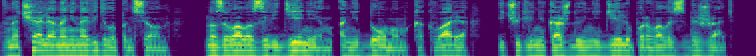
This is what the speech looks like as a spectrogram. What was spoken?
Вначале она ненавидела пансион, называла заведением, а не домом, как Варя, и чуть ли не каждую неделю порывалась сбежать.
